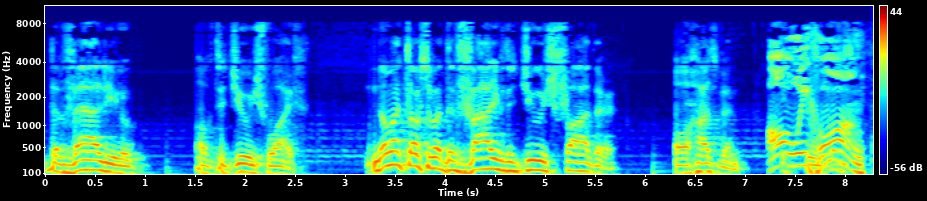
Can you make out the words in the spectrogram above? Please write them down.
the value of the Jewish wife. No one talks about the value of the Jewish father or husband. All week long.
